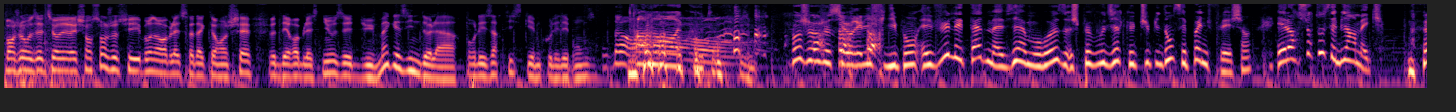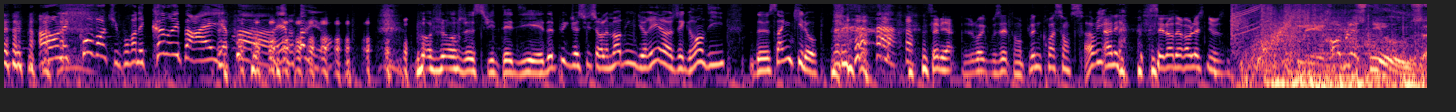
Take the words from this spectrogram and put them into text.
Bonjour, vous êtes sur Rire et Chanson, je suis Bruno Robles, rédacteur en chef des Robles News et du magazine de l'art pour les artistes qui aiment couler des bronzes. Oh non, écoute. Bonjour, je suis Aurélie Philippon et vu l'état de ma vie amoureuse, je peux vous dire que Cupidon c'est pas une flèche. Hein. Et alors surtout c'est bien un mec. Alors on est convaincus pour faire des conneries pareilles, y a pas, y a pas mieux. hein. Bonjour, je suis Teddy et depuis que je suis sur le Morning du Rire, j'ai grandi de 5 kilos. C'est bien, je vois que vous êtes en pleine croissance. Ah oui. Allez, c'est l'heure des Robles News. Les Robles News.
